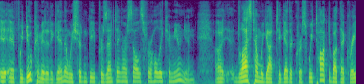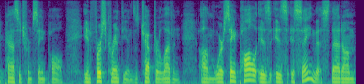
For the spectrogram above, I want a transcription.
If we do commit it again, then we shouldn't be presenting ourselves for Holy Communion. Uh, last time we got together, Chris, we talked about that great passage from St. Paul in 1 Corinthians chapter 11, um, where St. Paul is, is, is saying this, that, um,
